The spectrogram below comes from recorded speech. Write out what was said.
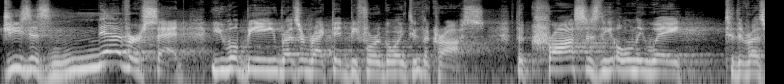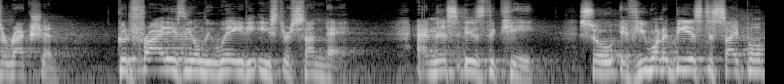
Jesus never said you will be resurrected before going through the cross. The cross is the only way to the resurrection. Good Friday is the only way to Easter Sunday. And this is the key. So if you want to be his disciple,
